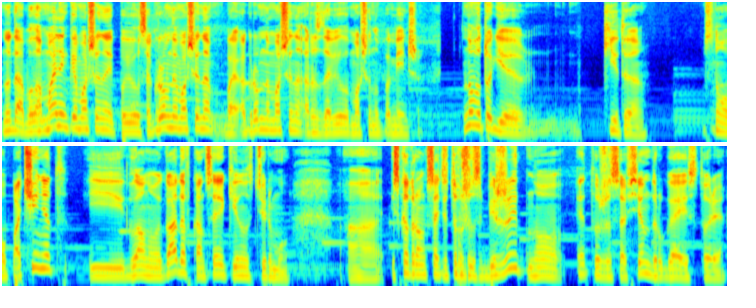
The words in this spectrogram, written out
Ну да, была маленькая машина, появилась огромная машина, огромная машина раздавила машину поменьше. Но в итоге Кита снова починят, и главного гада в конце кинут в тюрьму. А, из которой он, кстати, тоже сбежит, но это уже совсем другая история.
